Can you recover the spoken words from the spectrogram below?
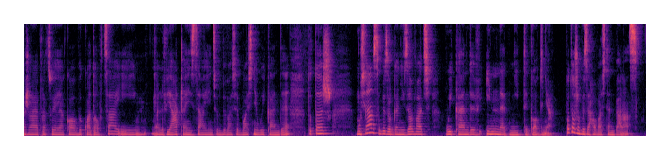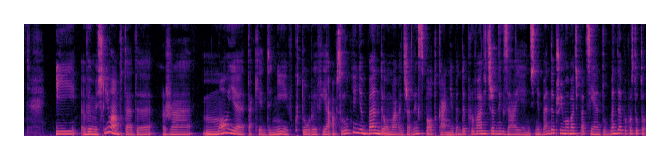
że pracuję jako wykładowca i lwia część zajęć odbywa się właśnie weekendy, to też musiałam sobie zorganizować weekendy w inne dni tygodnia, po to, żeby zachować ten balans. I wymyśliłam wtedy, że moje takie dni, w których ja absolutnie nie będę umawiać żadnych spotkań, nie będę prowadzić żadnych zajęć, nie będę przyjmować pacjentów, będę po prostu to,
